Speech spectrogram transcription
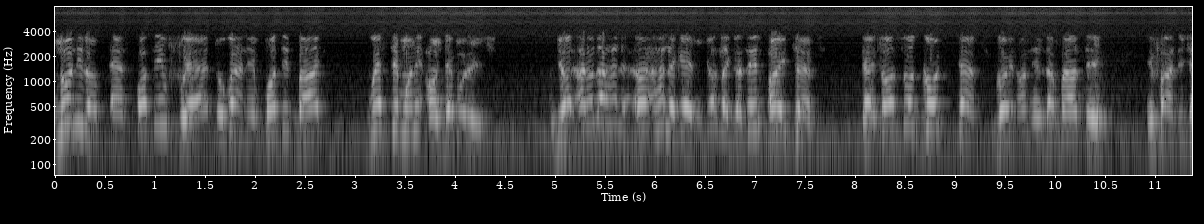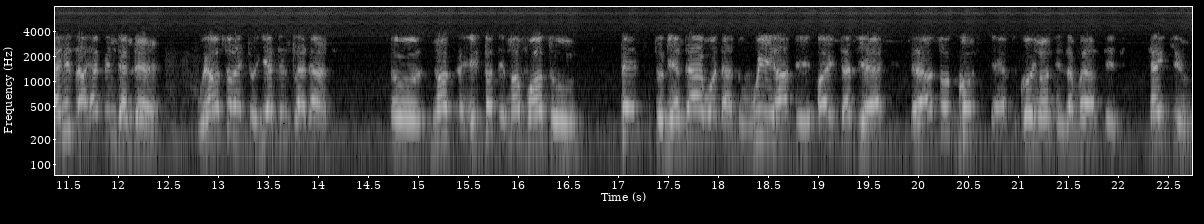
No need of exporting fuel to go and import it back, wasting money on demolish. The oth- another hand, uh, hand again, just like you're saying oil theft, there's also gold theft going on in Zamfara State. In fact, the Chinese are helping them there. We also like to hear things like that. So not it's not enough for us to paint to the entire world that we have the oil theft here. There are also gold theft going on in Zamfara State. Thank you.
